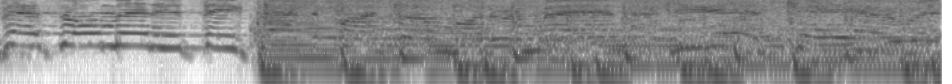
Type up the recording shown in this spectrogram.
There's so many things that defines the modern man. He is caring.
